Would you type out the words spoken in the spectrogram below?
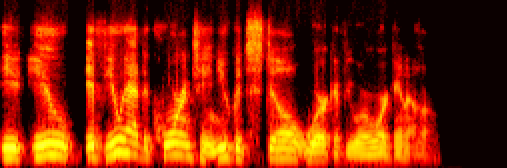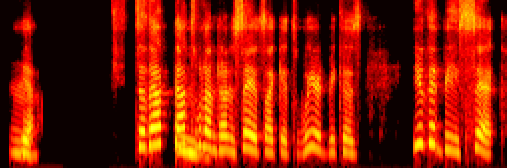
you you if you had to quarantine, you could still work if you were working at home. Yeah. So that that's mm. what I'm trying to say. It's like it's weird because you could be sick,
